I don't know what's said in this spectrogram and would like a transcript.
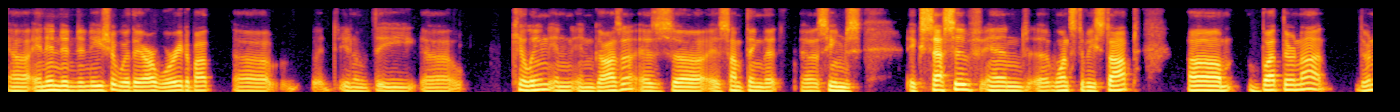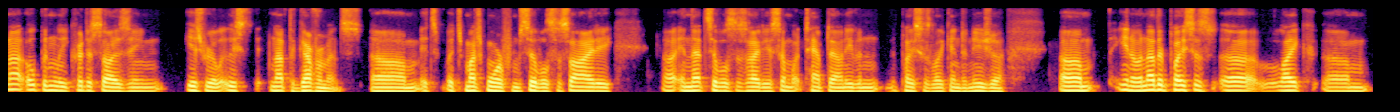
uh, and in Indonesia where they are worried about uh, you know the uh, killing in in Gaza as uh, as something that seems excessive and wants to be stopped. Um, but they're not they're not openly criticizing Israel, at least not the governments. Um, it's it's much more from civil society uh, and that civil society is somewhat tamped down, even in places like Indonesia. Um, you know, in other places uh, like um,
